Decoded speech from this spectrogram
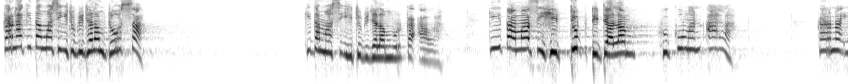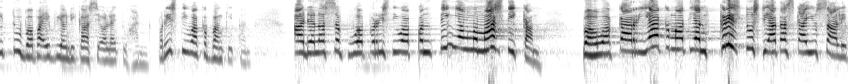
Karena kita masih hidup di dalam dosa. Kita masih hidup di dalam murka Allah. Kita masih hidup di dalam hukuman Allah. Karena itu Bapak Ibu yang dikasih oleh Tuhan. Peristiwa kebangkitan adalah sebuah peristiwa penting yang memastikan bahwa karya kematian Kristus di atas kayu salib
